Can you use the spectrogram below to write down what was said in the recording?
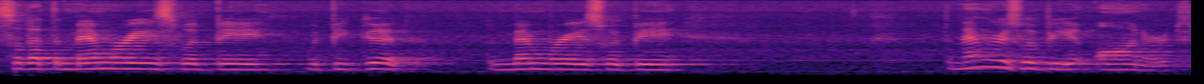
so that the memories would be, would be good the memories would be the memories would be honored.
